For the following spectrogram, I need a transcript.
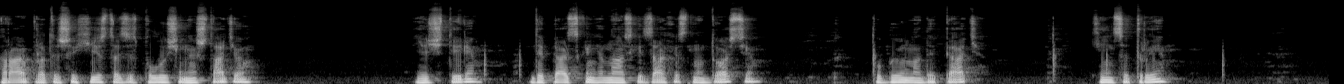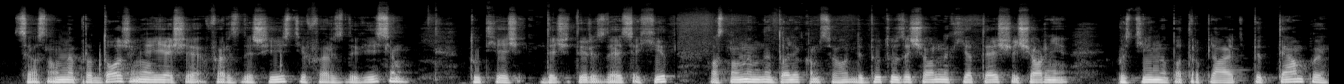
Граю проти шахіста зі Сполучених Штатів. Є4. Д5 скандинавський захист на дошці. Побив на d5. Кінь c3. Це основне продовження. Є ще ферзь d6 і ферзь d8. Тут є d4, здається, хід. Основним недоліком цього дебюту за чорних є те, що чорні постійно потрапляють під темпи,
